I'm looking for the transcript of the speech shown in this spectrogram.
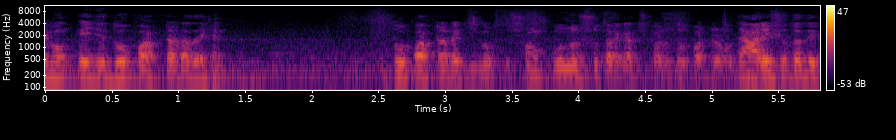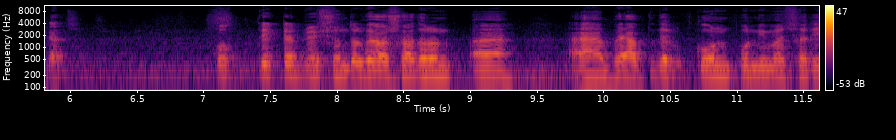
এবং এই যে দোপাট্টাটা দেখেন, দোপাট্টাটা কি করছে? সম্পূর্ণ সুতার কাজ করে দোপাট্টার মধ্যে, আড়াই সুতা দিয়ে কাজ। প্রত্যেকটা ড্রেস সুন্দর। ভাই, অসাধারণ ভাই, আপনাদের কোন পূর্ণিমা শাড়ি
